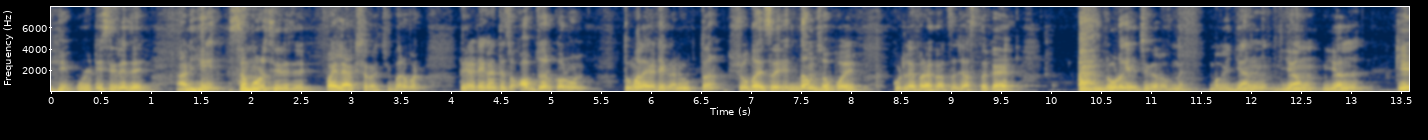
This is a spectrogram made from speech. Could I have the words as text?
ही उलटी सिरीज आहे आणि ही समोर सिरीज आहे पहिल्या अक्षराची बरोबर? तर या ठिकाणी त्याचं ऑब्झर्व करून तुम्हाला या ठिकाणी उत्तर शोधायचं आहे एकदम सोपं आहे. कुठल्याही प्रकारचं जास्त काय लोड घ्यायची गरज नाही. बघा N M L K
